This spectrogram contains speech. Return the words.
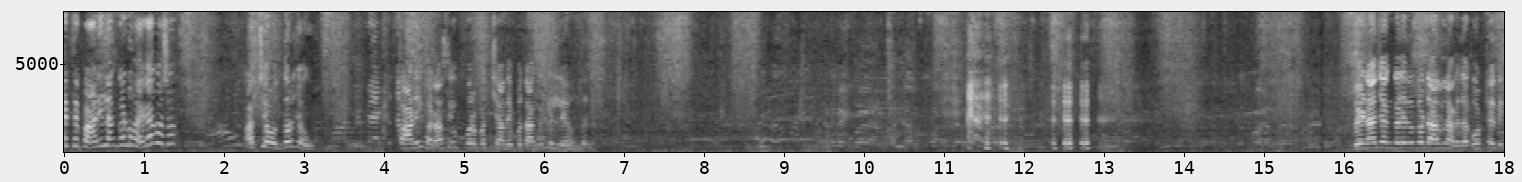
ਇੱਥੇ ਪਾਣੀ ਲੰਘਣ ਨੂੰ ਹੈਗਾ ਕੁਛ? ਅੱਛਾ, ਉਧਰ ਜਾਊ। ਪਾਣੀ ਖੜਾ ਸੀ ਉੱਪਰ, ਬੱਚਿਆਂ ਦੇ ਪਤੰਗ ਕਿੱਲੇ ਹੁੰਦੇ ਨੇ। ਬਿਨਾ ਜੰਗਲੇ ਤੋਂ ਤਾਂ ਡਰ ਲੱਗਦਾ ਕੋਠੇ ਤੇ।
